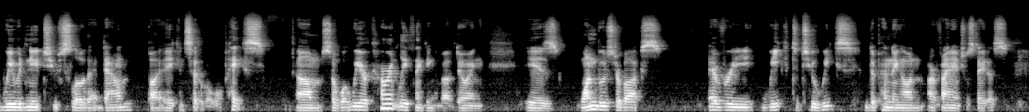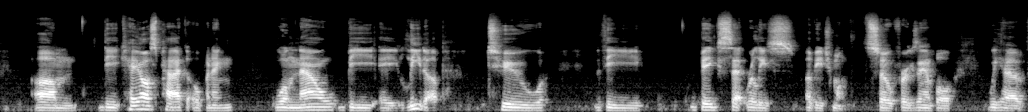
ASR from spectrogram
we would need to slow that down by a considerable pace. Um, so what we are currently thinking about doing is one booster box every week to two weeks, depending on our financial status. Um, the Chaos Pack opening will now be a lead up to the big set release of each month. So for example, we have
